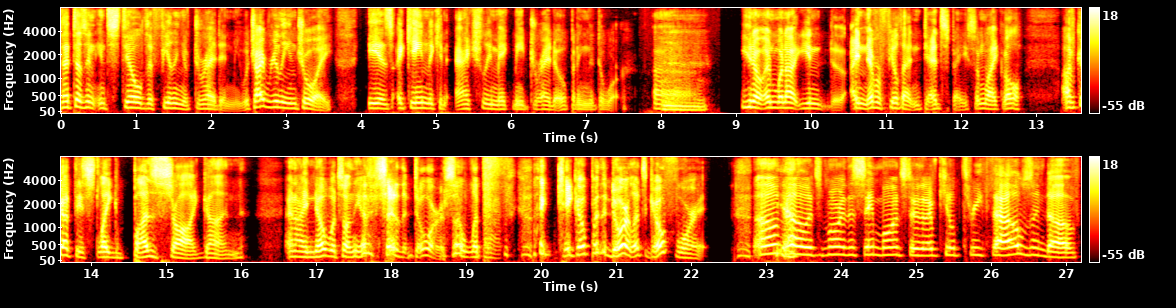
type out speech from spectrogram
that doesn't instill the feeling of dread in me, which I really enjoy, is a game that can actually make me dread opening the door. Uh, mm. You know, and when I, you, I never feel that in Dead Space. I'm like, well, I've got this, like, buzzsaw gun, and I know what's on the other side of the door, so let I kick open the door, let's go for it. Oh yeah. no, it's more of the same monster that I've killed 3,000 of.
